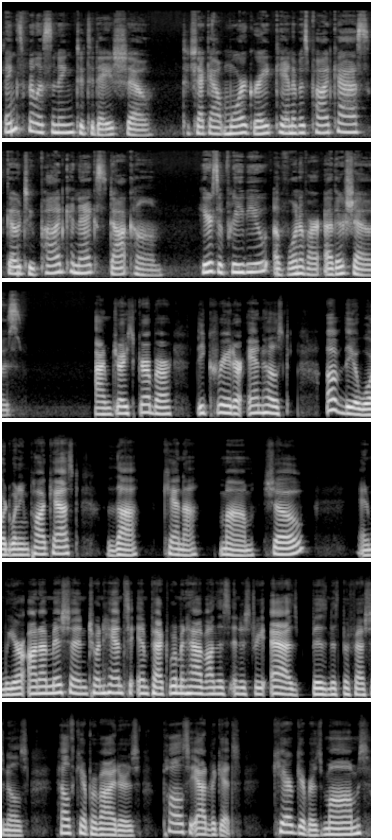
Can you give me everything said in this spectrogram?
Thanks for listening to today's show. To check out more great cannabis podcasts, go to podconx.com. Here's a preview of one of our other shows. I'm Joyce Gerber, the creator and host of the award winning podcast, The Canna Mom Show. And we are on a mission to enhance the impact women have on this industry as business professionals, healthcare providers, policy advocates, caregivers, moms,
